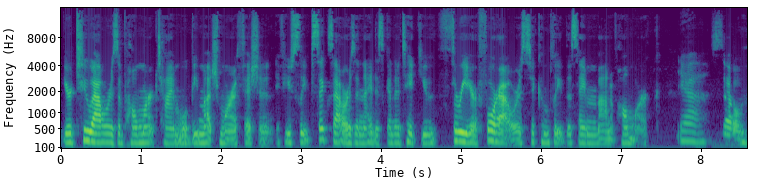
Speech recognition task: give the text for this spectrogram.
your two hours of homework time will be much more efficient. If you sleep six hours a night it's going to take you three or four hours to complete the same amount of homework. Yeah. So.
